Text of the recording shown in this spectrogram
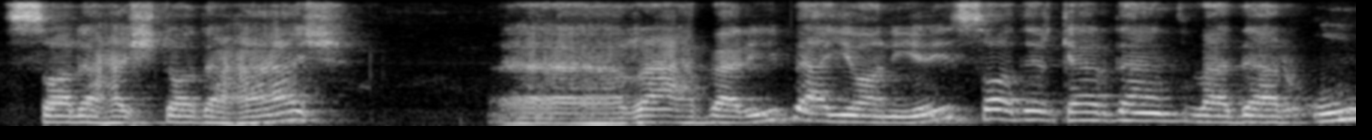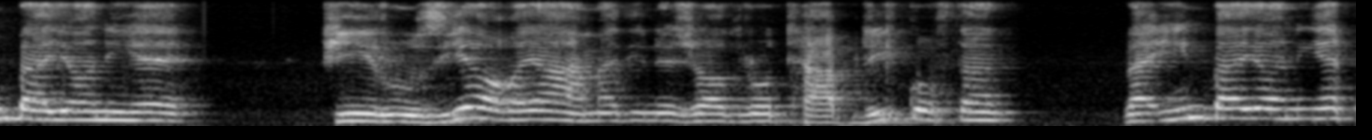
سال 88 رهبری بیانیه صادر کردند و در اون بیانیه پیروزی آقای احمدی نژاد رو تبریک گفتند و این بیانیه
